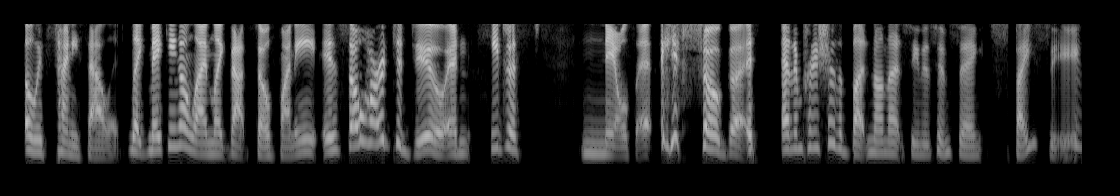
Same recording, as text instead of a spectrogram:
Oh, it's tiny salad. Like making a line like that so funny is so hard to do. And he just nails it. He's so good. And I'm pretty sure the button on that scene is him saying spicy,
